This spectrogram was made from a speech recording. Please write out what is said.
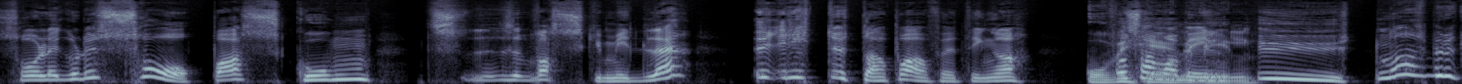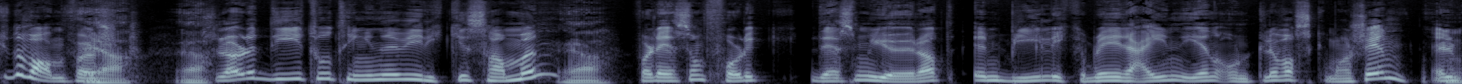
Så legger du såpa, skum, vaskemiddelet rett utapå avfettinga Over på samme hele bil. bilen. Uten å bruke noe vann først. Ja, ja, Så lar du de to tingene virke sammen. ja. For det som folk Det som gjør at en bil ikke blir rein i en ordentlig vaskemaskin, eller Mm.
